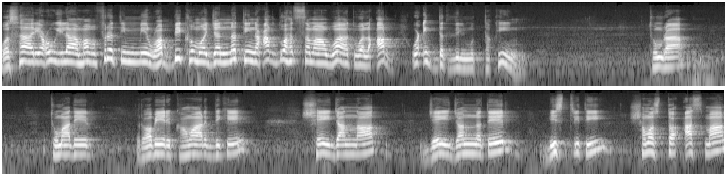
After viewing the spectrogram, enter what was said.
وسارعوا إلى مغفرة من ربكم وجنة عرضها السماوات والأرض أعدت للمتقين তোমরা তোমাদের রবের ক্ষমার দিকে সেই জান্নাত যেই জান্নাতের বিস্তৃতি সমস্ত আসমান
